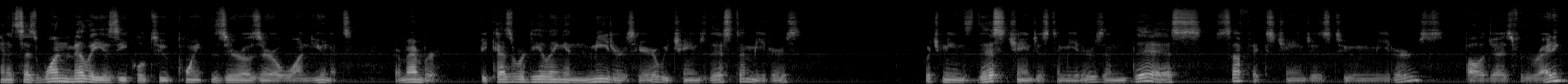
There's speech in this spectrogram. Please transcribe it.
And it says 1 milli is equal to 0.001 units. Remember, because we're dealing in meters here, we change this to meters, which means this changes to meters, and this suffix changes to meters. Apologize for the writing.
